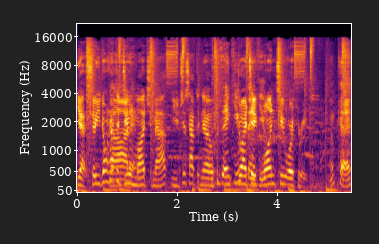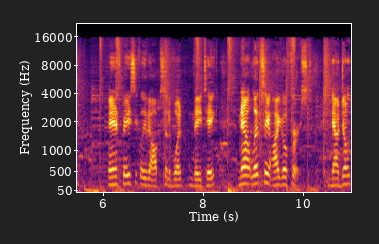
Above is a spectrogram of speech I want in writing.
Yeah, so you don't have Got to do it. much math. You just have to know Thank you, do I thank take you. one, two, or three? Okay. and it's basically the opposite of what they take. Now, let's say I go first. Now, don't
